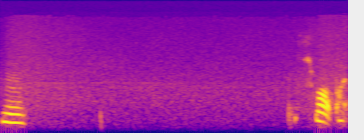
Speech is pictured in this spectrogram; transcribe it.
Hmm. Small pipe.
